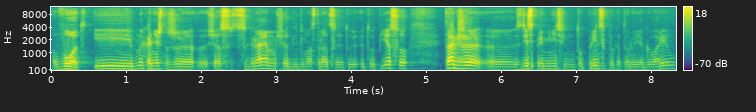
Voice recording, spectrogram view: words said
Вот. И мы, конечно же, сейчас сыграем еще для демонстрации эту, эту пьесу. Также э, здесь применительно тот принцип, о котором я говорил,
